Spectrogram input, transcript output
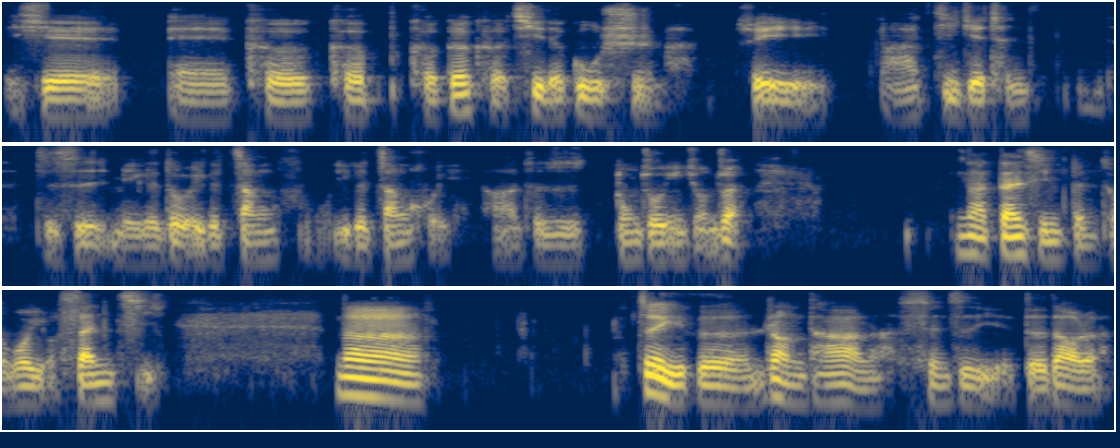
一些呃可可可歌可泣的故事嘛，所以把它集结成，就是每个都有一个章符一个章回啊，这、就是《东周英雄传》。那单行本总共有三集，那这一个让他呢，甚至也得到了。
